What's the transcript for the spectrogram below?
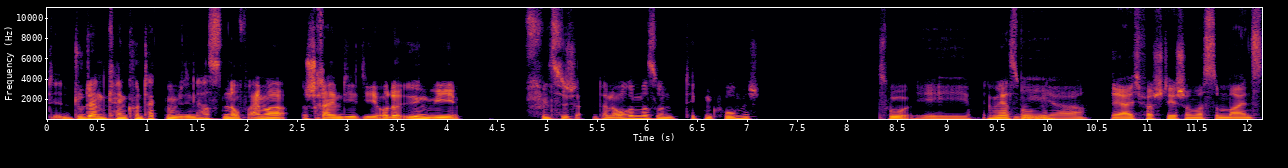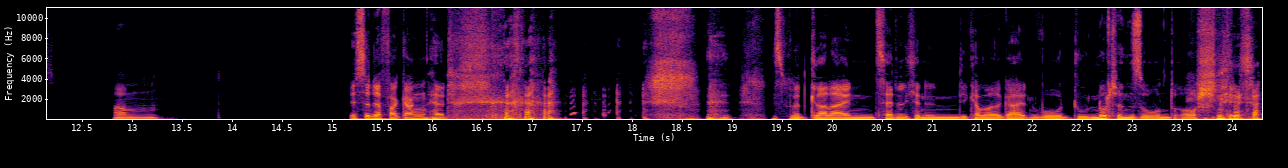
du dann keinen Kontakt mehr mit denen hast und auf einmal schreiben die die oder irgendwie fühlst du dich dann auch immer so einen Ticken komisch? So Eh, im ersten Moment? Ja, ja, ich verstehe schon, was du meinst. Ähm, ist in der Vergangenheit. es wird gerade ein Zettelchen in die Kamera gehalten, wo du Nuttensohn draufsteht.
